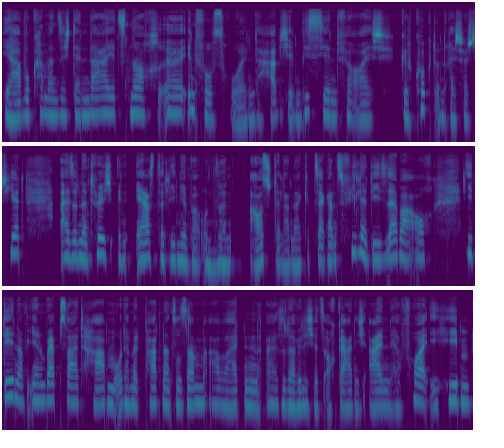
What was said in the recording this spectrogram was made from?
Ja, wo kann man sich denn da jetzt noch äh, Infos holen? Da habe ich ein bisschen für euch geguckt und recherchiert. Also natürlich in erster Linie bei unseren Ausstellern. Da gibt es ja ganz viele, die selber auch Ideen auf ihren Website haben oder mit Partnern zusammenarbeiten. Also da will ich jetzt auch gar nicht einen hervorheben,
